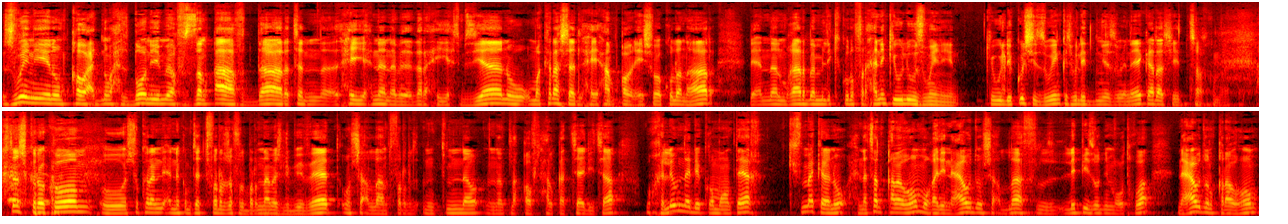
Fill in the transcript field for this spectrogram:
زوينين وبقاو عندنا واحد ال bonne humeur في الزنقة في الدار. تنحيي حنا أنا بعدا حيحت مزيان وما كرهش هذه الحيحة نبقاو نعيشوها كل نهار. لأن المغاربة ملي كيكونوا فرحانين كيوليو زوينين. كيولي كلشي زوين كتولي الدنيا زوينة ياك رشيد. اتفق معك تنشكركم وشكرا لأنكم تتفرجوا في البرنامج البيفات وإن شاء الله نتفرج نتمنى نتلاقاو في الحلقة الثالثة. وخليونا لي كومونتير كيف ما كانوا حنا تنقراوهم وغادي نعاودوا إن شاء الله في ليبيزود نيميرو 3 نعاودوا نقراوهم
